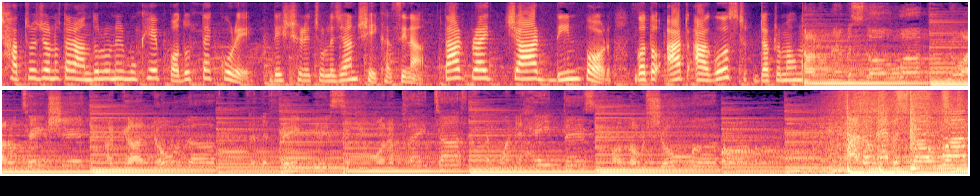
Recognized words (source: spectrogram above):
ছাত্র জনতার আন্দোলনের মুখে পদত্যাগ করে দেশ ছেড়ে চলে যান শেখ হাসিনা। তার প্রায় চার দিন পর গত আট আগস্ট ড. মোহাম্মদ I don't ever slow up,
